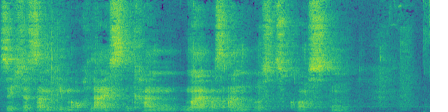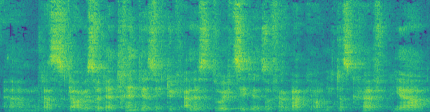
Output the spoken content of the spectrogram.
sich das dann eben auch leisten kann, mal was anderes zu kosten. Ähm, das ist, glaube ich, so der Trend, der sich durch alles durchzieht. Insofern glaube ich auch nicht, dass Craft Beer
